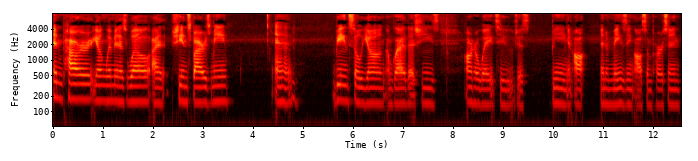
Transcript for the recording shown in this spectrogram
empower young women as well. I she inspires me and being so young, I'm glad that she's on her way to just being an an amazing, awesome person,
